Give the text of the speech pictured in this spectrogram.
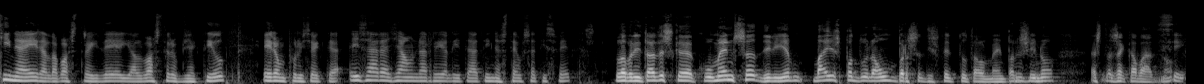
quina era la vostra idea i el vostre objectiu, era un projecte. És ara ja una realitat i n'esteu satisfets? La veritat és que comença, diríem, mai es pot donar un per satisfet totalment, perquè uh -huh. si no estàs acabat. No? Sí.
